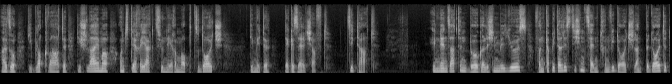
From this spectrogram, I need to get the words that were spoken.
also die Blockwarte, die Schleimer und der reaktionäre Mob zu Deutsch, die Mitte der Gesellschaft. Zitat in den satten bürgerlichen Milieus von kapitalistischen Zentren wie Deutschland bedeutet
